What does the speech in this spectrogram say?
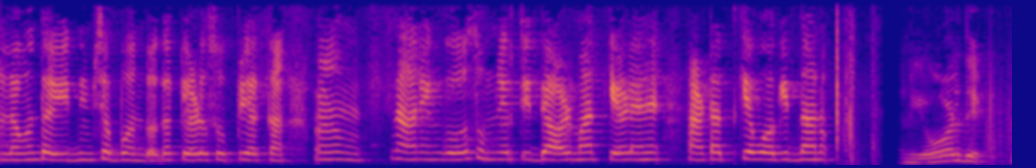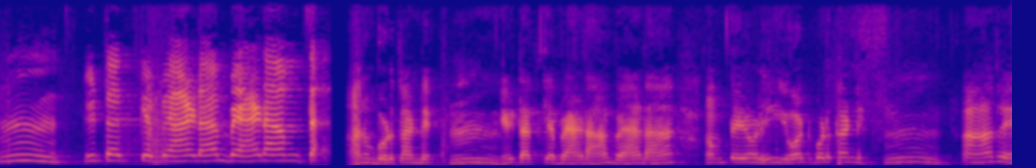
ಅಲ್ಲ, ಒಂದು ಐದು ನಿಮಿಷ ಬಂದಾಗ ಕೇಳು ಸುಪ್ಪಿ ಅಕ್ಕ ಹ್ಞೂ ನಾನು ಹೆಂಗೋ ಸುಮ್ಮನಿರ್ತಿದ್ದೆ ಅವಳ ಮಾತು ಕೇಳೇ ಆಟಕ್ಕೆ ಹೋಗಿದ್ದು ನಾನು. ನಾನು ಹೇಳ್ದೆ ಹ್ಞೂ ಇಟ್ಟದಕ್ಕೆ ಬೇಡ ಬೇಡ ಅಂತ. ನಾನು ಬಡ್ಕಂಡೆ ಹ್ಞೂ ಇಟ್ಟದಕ್ಕೆ ಬೇಡ ಬೇಡ ಅಂತ ಹೇಳಿ ಯೋಟ್ ಬಡ್ಕಂಡೆ ಹ್ಞೂ ಆದರೆ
